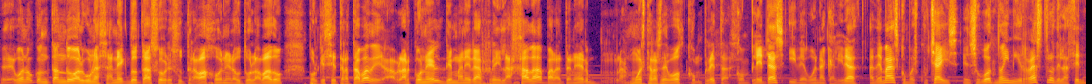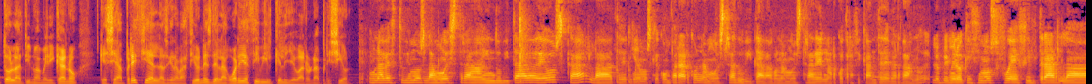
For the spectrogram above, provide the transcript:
eh, bueno, contando algunas anécdotas sobre su trabajo en el autolavado, porque se trataba de hablar con él de manera relajada para tener unas muestras de voz completas. Completas y de buena calidad. Además, como escucháis, en su voz no hay ni rastro del acento latinoamericano que se aprecia en las grabaciones de la Guardia Civil que le llevaron a prisión. Una vez tuvimos la muestra indubitada de Óscar, la teníamos que comparar con la muestra dubitada, con la muestra del narcotraficante de verdad. ¿no? Lo primero que hicimos fue filtrar la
